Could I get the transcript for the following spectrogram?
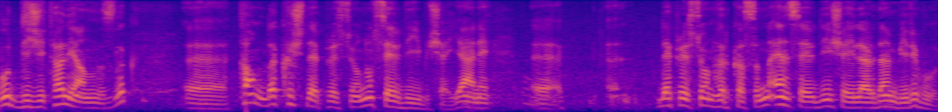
bu dijital yalnızlık e, tam da kış depresyonunun sevdiği bir şey. Yani e, e, depresyon hırkasının en sevdiği şeylerden biri bu.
